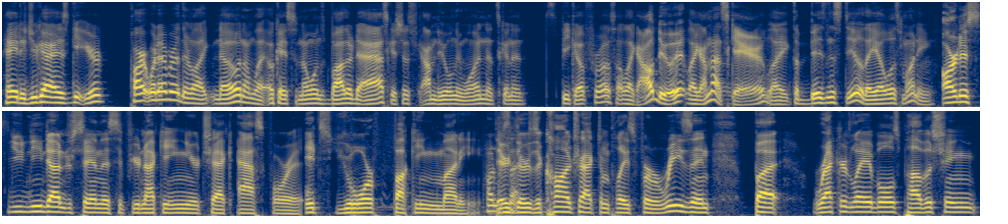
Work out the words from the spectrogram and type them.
hey, did you guys get your part, whatever? They're like, no. And I'm like, okay, so no one's bothered to ask. It's just I'm the only one that's gonna speak up for us. I'm like, I'll do it. Like, I'm not scared. Like, it's a business deal. They owe us money. artists, you need to understand this. If you're not getting your check, ask for it. It's your fucking money. There, there's a contract in place for a reason, but record labels, publishing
